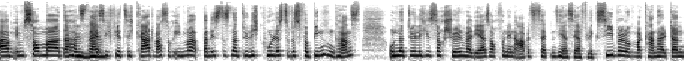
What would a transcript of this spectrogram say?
ähm, im Sommer, da hat es mhm. 30, 40 Grad, was auch immer, dann ist das natürlich cool, dass du das verbinden kannst. Und natürlich ist es auch schön, weil er ist auch von den Arbeitszeiten her sehr flexibel und man kann halt dann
